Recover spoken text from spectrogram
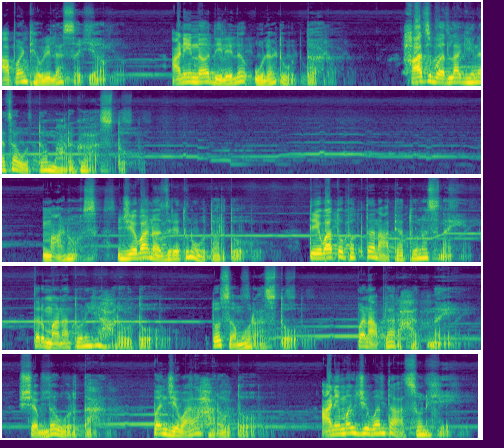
आपण ठेवलेला संयम आणि न दिलेलं उलट उत्तर. हाच बदला घेण्याचा उत्तम मार्ग असतो. माणूस जेव्हा नजरेतून उतरतो तेव्हा तो फक्त नात्यातूनच नाही तर मनातूनही हरवतो. तो समोर असतो पण आपला राहत नाही. शब्द उरतात पण जिवाळा हरवतो. आणि मग जिवंत असूनही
